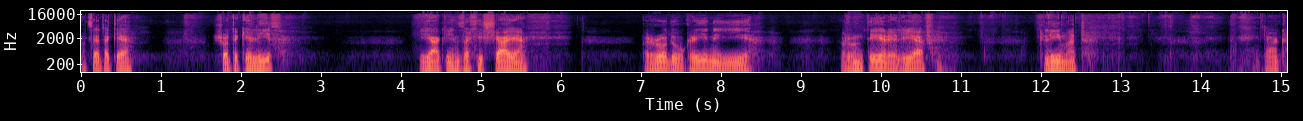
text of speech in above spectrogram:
Оце таке, що таке ліс, як він захищає природу України, її ґрунти, рельєф, клімат. Так.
